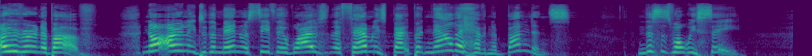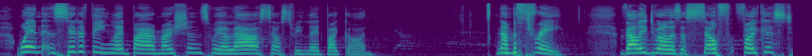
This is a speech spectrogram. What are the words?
over and above. Not only do the men receive their wives and their families back, but now they have an abundance. And this is what we see when instead of being led by our emotions, we allow ourselves to be led by God. Number three, valley dwellers are self focused,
